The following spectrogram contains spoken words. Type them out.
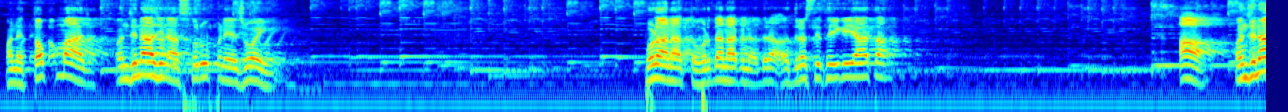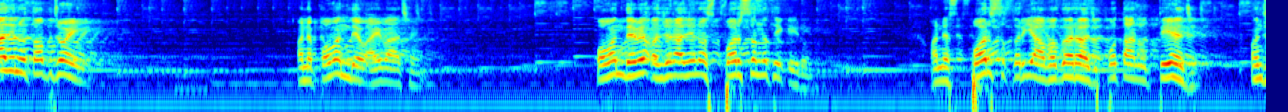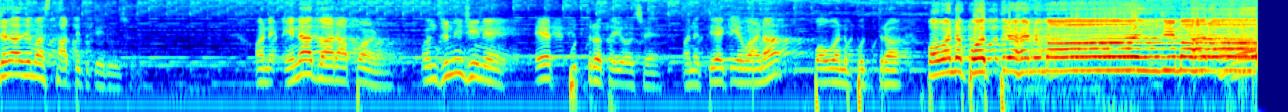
અને તપમાં જ અંજનાજીના સ્વરૂપને જોઈ ભોળાનાથ તો વરદાન આપીને અદ્ર- અદ્રશ્ય થઈ ગયા હતા. આ અંજનાજીનું તપ જોઈ અને પવનદેવ આવ્યા છે. પવનદેવે અંજનાજીનો સ્પર્શ નથી કર્યો. અને સ્પર્શ કર્યા વગર જ પોતાનું તેજ અંજનાજીમાં સ્થાપિત કર્યું છે. અને એના દ્વારા પણ અંજનીજીને એક પુત્ર થયો છે અને તે કહેવાના પવન પુત્ર. પવન પુત્ર હનુમાનજી મહારાજ.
